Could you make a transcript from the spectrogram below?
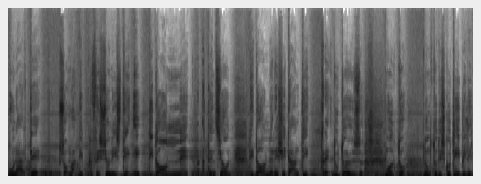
un'arte insomma, di professionisti e di donne, attenzione, di donne recitanti très douteuses, molto, molto discutibili.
